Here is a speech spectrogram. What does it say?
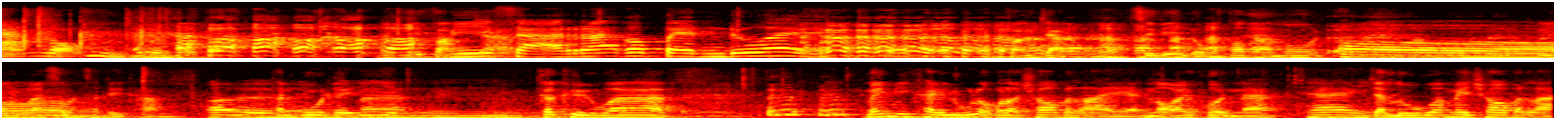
ทางลงอันนี้ฟังมีจากสาระก็เป็นด้วย ฟังจากซีดีหลวงพ่อปราโมทอ๋อ ที่วัดสวนสันติธรรม เออท่านพูดดีมากเคยยินอืมก็คือว่า ไม่มีใครรู้หรอกว่าเราชอบอะไรอะน้อยคนนะ ใช่ จะรู้ว่าไม่ชอบอะไร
